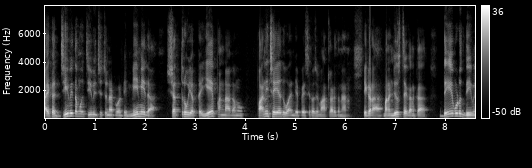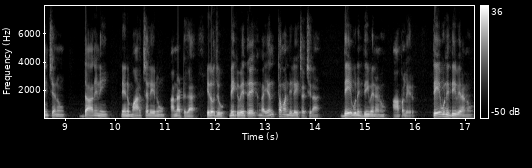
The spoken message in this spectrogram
ఆ యొక్క జీవితము జీవించుచున్నటువంటి మీ మీద శత్రువు యొక్క ఏ పన్నాగము పని చేయదు అని చెప్పేసి ఈరోజు మాట్లాడుతున్నాను. ఇక్కడ మనం చూస్తే కనుక దేవుడు దీవించను దానిని నేను మార్చలేను అన్నట్టుగా ఈరోజు మీకు వ్యతిరేకంగా ఎంతమంది లేచి వచ్చినా దేవుని దీవెనను ఆపలేరు. దేవుని దీవెనను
